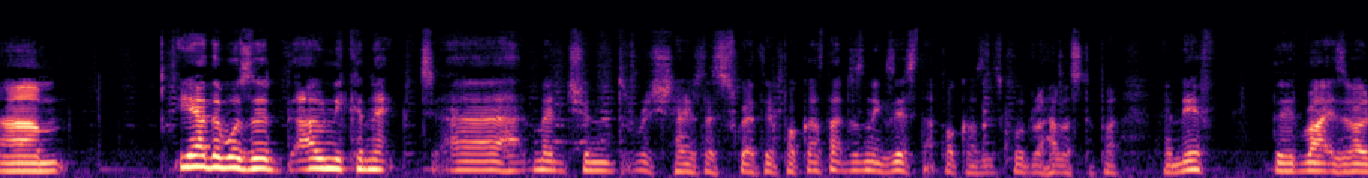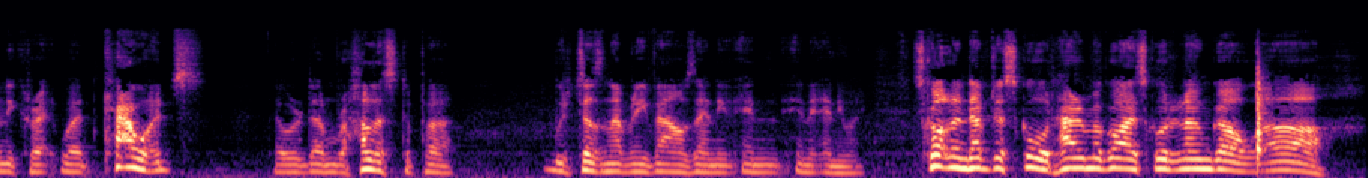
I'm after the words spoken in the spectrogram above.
Um, yeah, there was a only connect uh, mentioned Richard Herring's Leicester Square Theatre podcast. That doesn't exist. That podcast. It's called RHLSTP. And if the writers of Only Connect weren't cowards, they would have done RHLSTP, which doesn't have any vowels any, in in it anyway. Scotland have just scored. Harry Maguire scored an own goal. Ah, oh.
